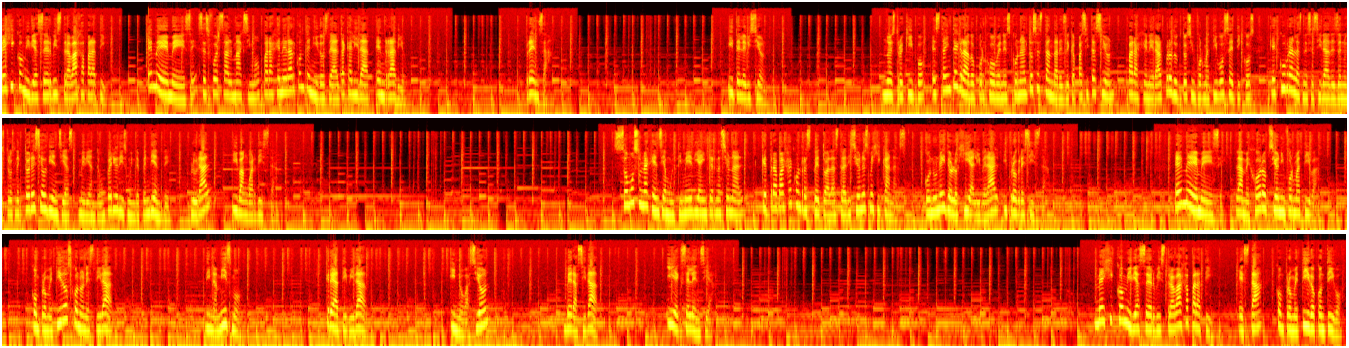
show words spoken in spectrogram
México Media Service trabaja para ti. MMS se esfuerza al máximo para generar contenidos de alta calidad en radio, prensa y televisión. Nuestro equipo está integrado por jóvenes con altos estándares de capacitación para generar productos informativos éticos que cubran las necesidades de nuestros lectores y audiencias mediante un periodismo independiente, plural y vanguardista. Somos una agencia multimedia internacional que trabaja con respeto a las tradiciones mexicanas, con una ideología liberal y progresista. MMS, la mejor opción informativa. Comprometidos con honestidad, dinamismo, creatividad, innovación, veracidad y excelencia. México Media Service trabaja para ti. Está comprometido contigo.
